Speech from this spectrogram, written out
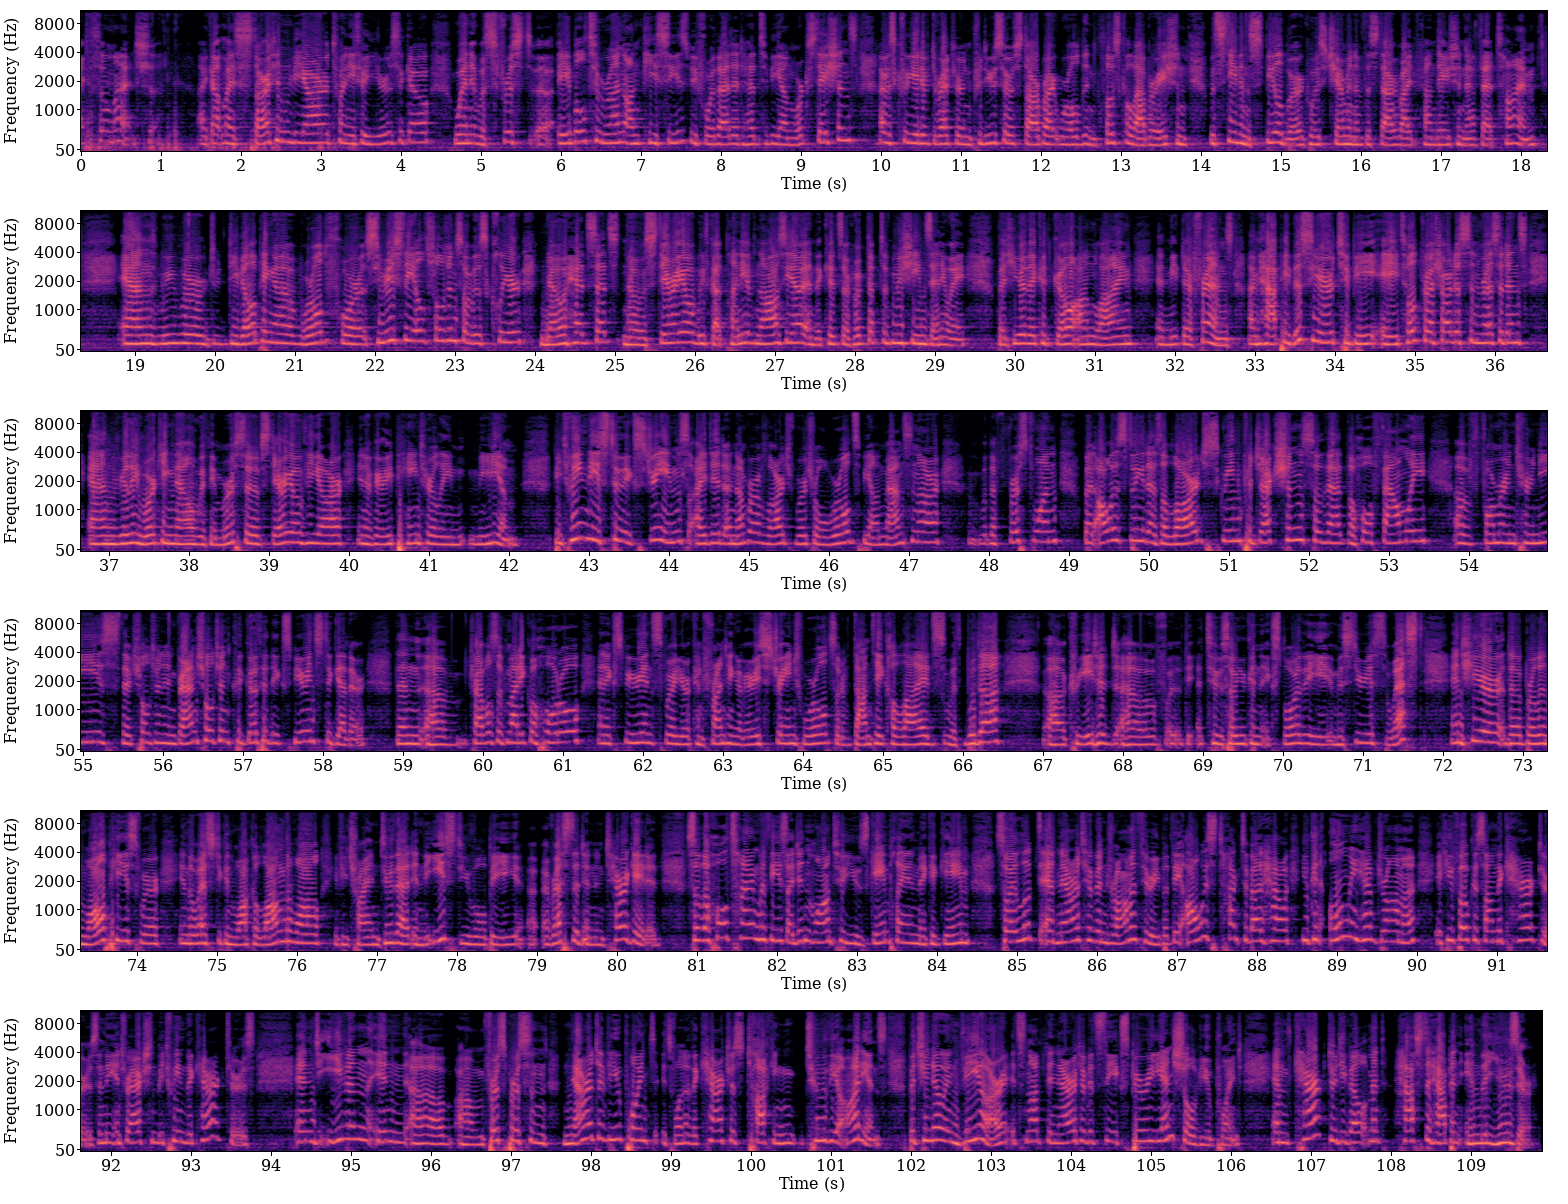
Thanks so much. I got my start in VR 23 years ago when it was first uh, able to run on PCs. Before that, it had to be on workstations. I was creative director and producer of Starbright World in close collaboration with Steven Spielberg, who was chairman of the Starbright Foundation at that time. And we were developing a world for seriously ill children, so it was clear no headsets, no stereo. We've got plenty of nausea, and the kids are hooked up to machines anyway. But here they could go online and meet their friends. I'm happy this year to be a Tilt Brush artist in residence and really working now with immersive stereo VR in a very painterly medium. Between these two extremes, I did a number of large virtual worlds beyond Manzanar, the first one, but always doing it as a large screen projection so that the whole family of former internees, their children and grandchildren could go through the experience together. Then uh, Travels of Mariko Horo, an experience where you're confronting a very strange world, sort of Dante collides with Buddha, uh, created uh, the, to so you can explore the mysterious West. And here, the Berlin Wall piece, where in the West you can walk along the wall. If you try and do that in the East, you will be uh, arrested and interrogated. So the whole time with these, I didn't want to use gameplay and make a game. So I looked at narrative and drama theory, but they always talked about how you can only have drama if you focus on the characters and the interaction between the characters. And even in uh, um, first person narrative viewpoint, it's one of the characters talking to the audience. But you know, in VR, it's not the narrative, it's the experiential viewpoint. And character development has to happen in the user.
